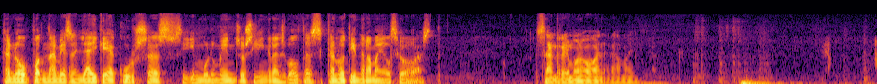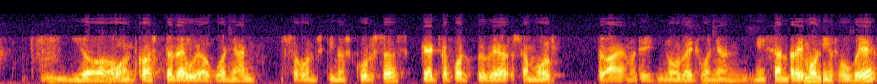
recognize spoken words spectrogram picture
que no pot anar més enllà i que hi ha curses, siguin monuments o siguin grans voltes, que no tindrà mai el seu abast? San Remo no guanyarà mai. Jo em costa veure guanyant segons quines curses. Crec que pot progressar molt, però ara mateix no el veig guanyant ni San Remo, ni Roubaix,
